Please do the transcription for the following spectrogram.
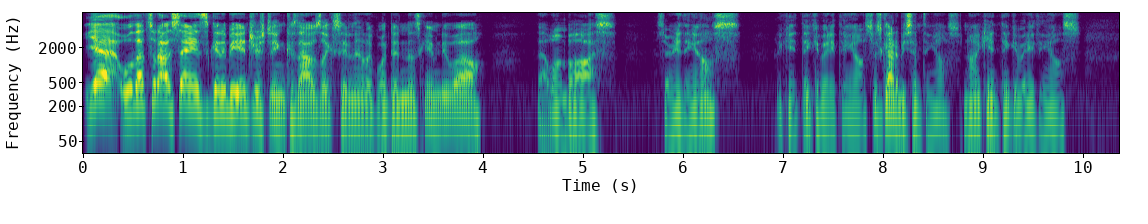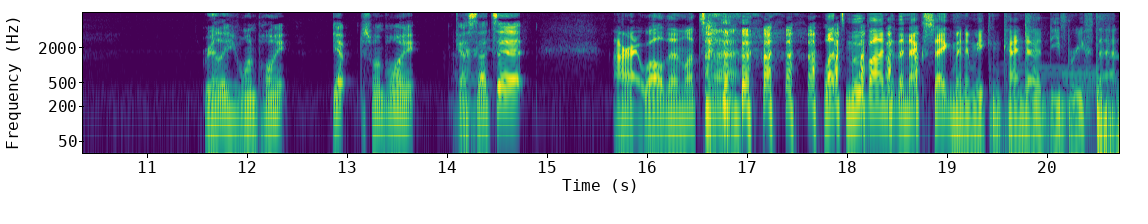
yeah, well, that's what I was saying. It's going to be interesting because I was like sitting there, like, what didn't this game do well? That one boss. Is there anything else? I can't think of anything else. There's got to be something else. No, I can't think of anything else. Really? One point? Yep, just one point. Guess right. that's it. All right. Well, then let's uh, let's move on to the next segment, and we can kind of debrief that.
